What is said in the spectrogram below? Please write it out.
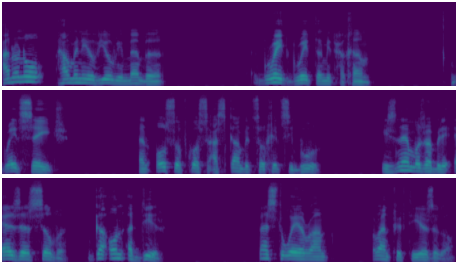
I don't know how many of you remember a great, great Talmid Hacham, great sage, and also, of course, Askan B'Tzorchet Tzibur, his name was Rabbi Ezer Silver, Gaon Adir. Passed away around around 50 years ago.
